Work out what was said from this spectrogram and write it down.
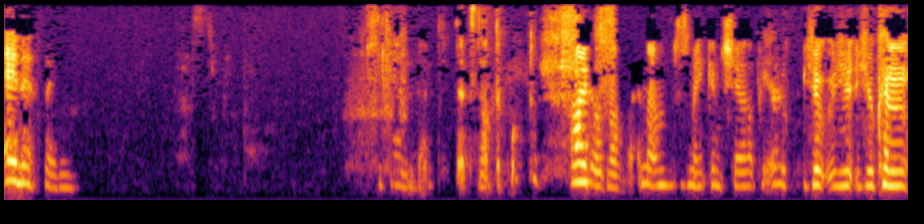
Anything. That's not the quote. I don't know. I'm just making shit up here. You you you can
